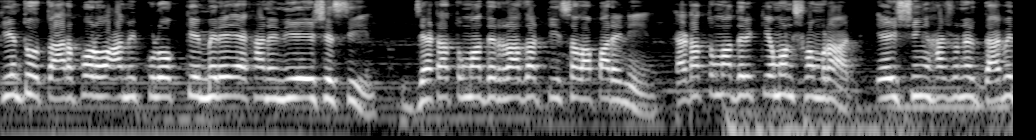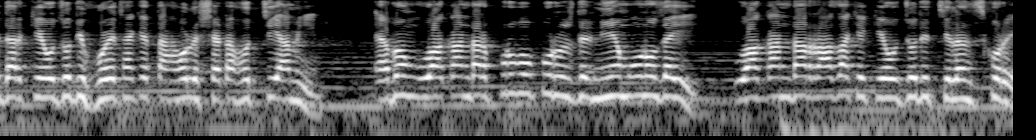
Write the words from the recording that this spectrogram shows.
কিন্তু তারপরও আমি ক্লোককে মেরে এখানে নিয়ে এসেছি, যেটা তোমাদের রাজা টিসালা পারেনি। এটা তোমাদের কেমন সম্রাট? এই সিংহাসনের দাবিদার কেউ যদি হয়ে থাকে তাহলে সেটা হচ্ছি আমি। এবং ওয়াকান্ডার পূর্বপুরুষদের নিয়ম অনুযায়ী ওয়াকান্ডার রাজাকে কেউ যদি চ্যালেঞ্জ করে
